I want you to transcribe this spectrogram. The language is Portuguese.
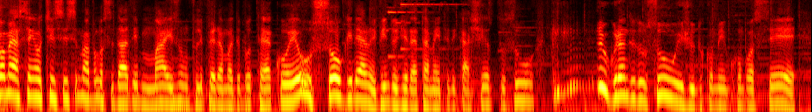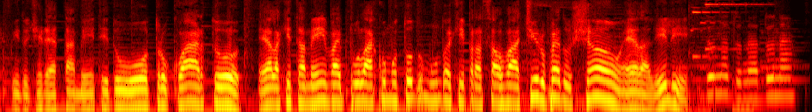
Recomeça em altíssima velocidade mais um fliperama de boteco. Eu sou o Guilherme, vindo diretamente de Caxias do Sul, Rio Grande do Sul, e junto comigo com você, vindo diretamente do outro quarto. Ela que também vai pular como todo mundo aqui para salvar, tira o pé do chão. Ela, Lili. Duna, Duna, Duna.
